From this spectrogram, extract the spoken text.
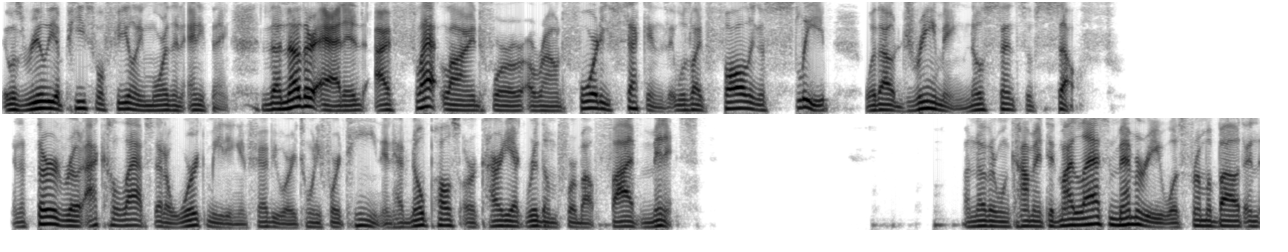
It was really a peaceful feeling more than anything. The another added, I flatlined for around 40 seconds. It was like falling asleep without dreaming, no sense of self. And a third wrote, I collapsed at a work meeting in February 2014 and had no pulse or cardiac rhythm for about five minutes. Another one commented, My last memory was from about an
